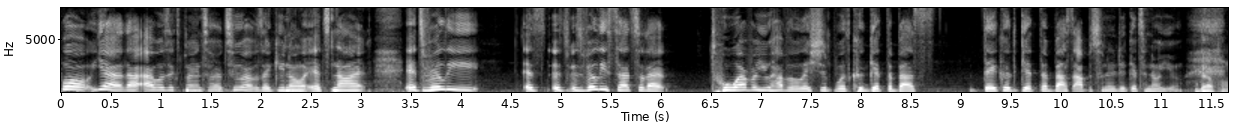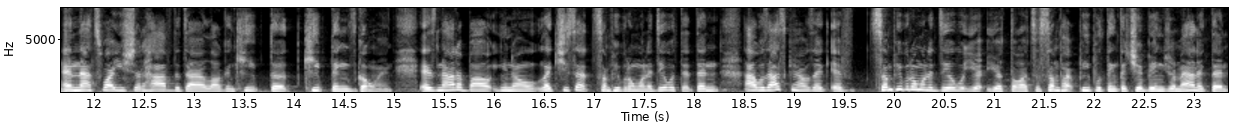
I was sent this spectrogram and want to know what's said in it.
Well, yeah, that I was explaining to her too. I was like, you know, it's not. It's really, it's it's, it's really set so that whoever you have a relationship with could get the best. They could get the best opportunity to get to know you. Definitely. And that's why you should have the dialogue and keep the keep things going. It's not about you know, like she said, some people don't want to deal with it. Then I was asking her, I was like, if some people don't want to deal with your, your thoughts, or some people think that you're being dramatic, then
